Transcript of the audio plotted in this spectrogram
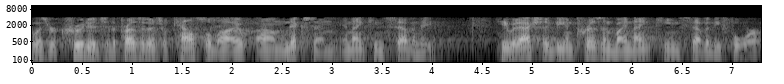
was recruited to the presidential counsel by um, Nixon in 1970. He would actually be in prison by 1974.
